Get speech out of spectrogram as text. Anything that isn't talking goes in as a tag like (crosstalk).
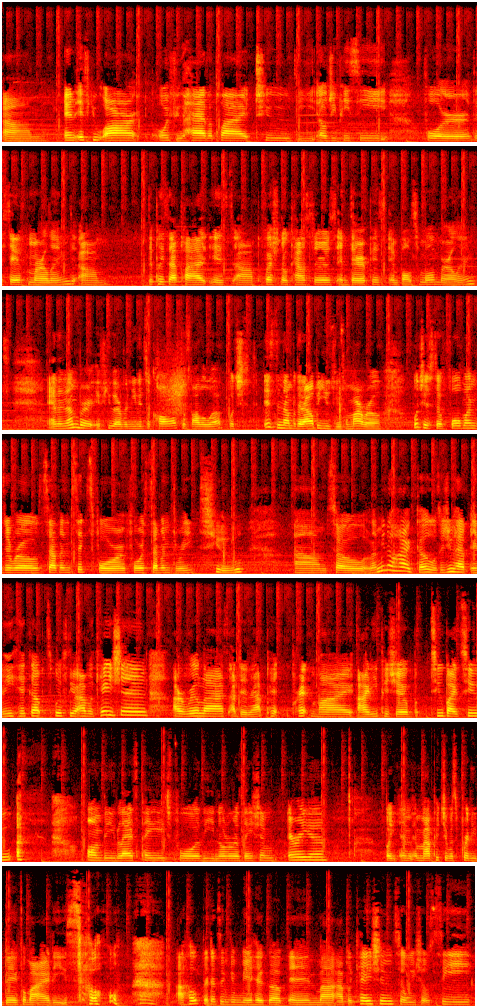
Um, and if you are, or if you have applied to the LGPC for the state of Maryland, um, the place I applied is uh, Professional Counselors and Therapists in Baltimore, Maryland. And the number, if you ever needed to call to follow up, which is the number that I'll be using tomorrow, which is the 410 764 4732. Um, so let me know how it goes. Did you have any hiccups with your application? I realized I did not print my ID picture two by two (laughs) on the last page for the notarization area but and, and, my picture was pretty big for my ID. (laughs) So I hope that doesn't give me a hiccup in my application. So we shall see.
